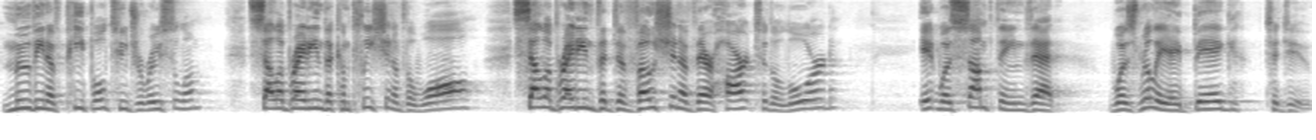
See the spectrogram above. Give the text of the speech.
moving of people to Jerusalem, celebrating the completion of the wall, celebrating the devotion of their heart to the Lord. It was something that was really a big to do.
